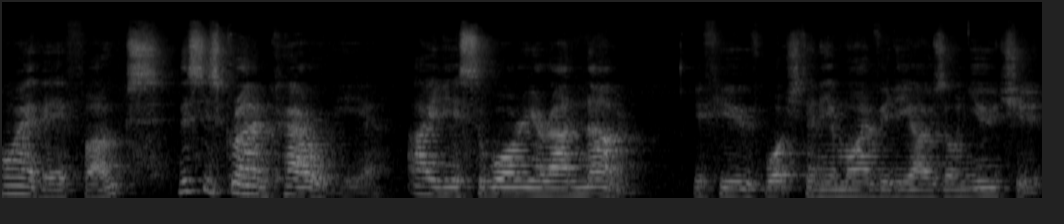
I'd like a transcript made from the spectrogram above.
Hi there folks, this is Graham Carroll here, alias the Warrior Unknown, if you've watched any of my videos on YouTube.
